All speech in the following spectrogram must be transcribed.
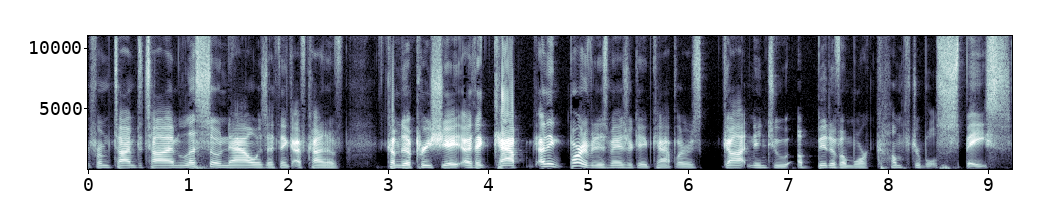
from time to time. Less so now, as I think I've kind of come to appreciate. I think Cap. I think part of it is manager Gabe Kapler has gotten into a bit of a more comfortable space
